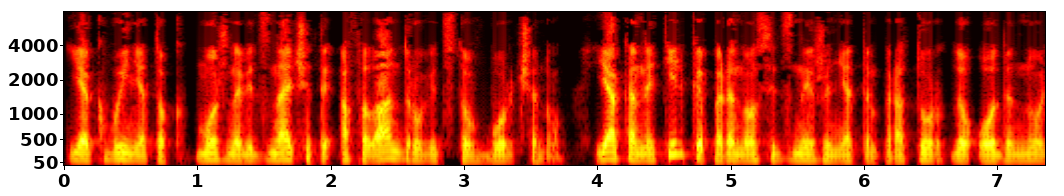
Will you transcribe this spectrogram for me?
Як виняток можна відзначити афеландру від стовбурчину, яка не тільки переносить зниження температур до 1,0,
